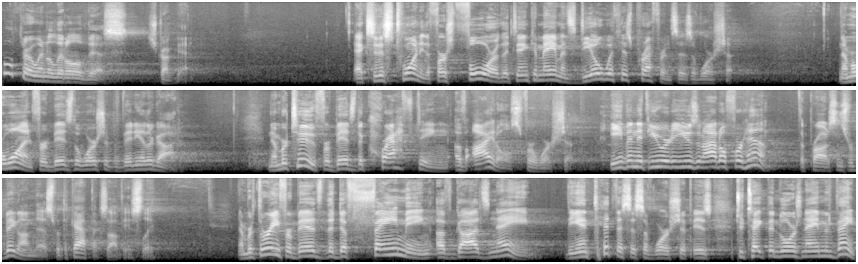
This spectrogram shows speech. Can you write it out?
We'll throw in a little of this. Struck dead. Exodus 20, the first four of the Ten Commandments deal with his preferences of worship. Number one, forbids the worship of any other God. Number two, forbids the crafting of idols for worship, even if you were to use an idol for him. The Protestants were big on this, with the Catholics, obviously. Number three, forbids the defaming of God's name the antithesis of worship is to take the Lord's name in vain.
